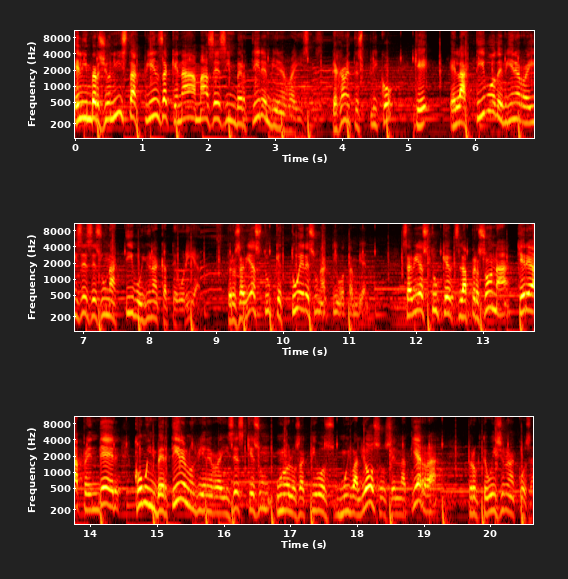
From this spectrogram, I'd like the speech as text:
el inversionista piensa que nada más es invertir en bienes raíces. Déjame te explico que el activo de bienes raíces es un activo y una categoría. Pero ¿sabías tú que tú eres un activo también? ¿Sabías tú que la persona quiere aprender cómo invertir en los bienes raíces, que es uno de los activos muy valiosos en la tierra? Pero te voy a decir una cosa.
